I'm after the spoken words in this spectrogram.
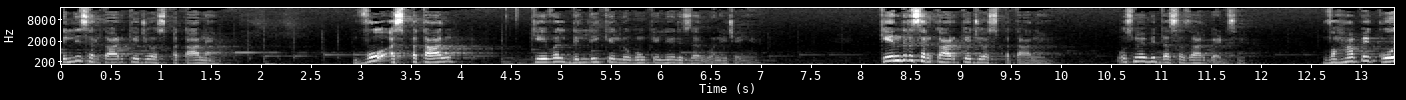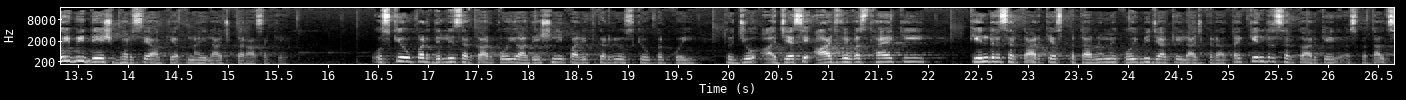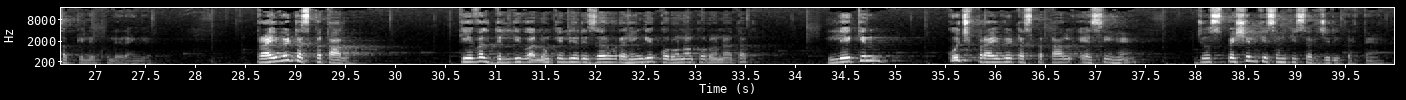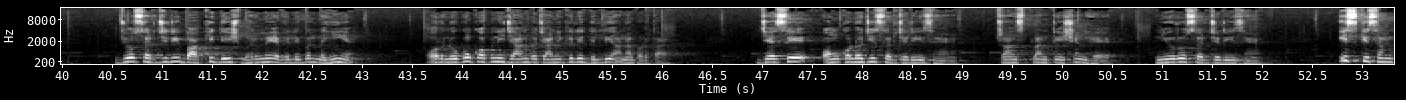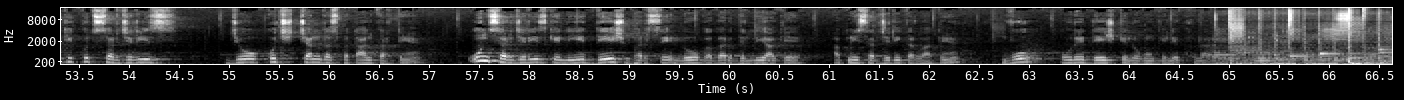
दिल्ली सरकार के जो अस्पताल हैं, वो अस्पताल केवल दिल्ली के लोगों के लिए रिज़र्व होने चाहिए। केंद्र सरकार के जो अस्पताल हैं, उसमें भी दस हज़ार बेड्स हैं। वहाँ पे कोई भी देश भर से आके अपना इलाज करा सके। उसके ऊपर दिल्ली सरकार कोई आदेश नहीं पारित कर रही, उसके ऊपर कोई। तो जो जैसे आज व्यवस्था है कि केंद्र सरकार के अस्पतालों में कोई भी जाके इलाज कराता है, केंद्र सरकार के अस्पताल सबके लिए खुले रहेंगे। प्राइवेट अस्पताल केवल दिल्ली वालों के लिए रिज़र्व रहेंगे कोरोना कोरोना तक। लेकिन कुछ प्राइवेट अस्पताल ऐसे हैं जो स्पेशल किस्म की सर्जरी करते हैं, जो सर्जरी बाकी देश भर में अवेलेबल नहीं है और लोगों को अपनी जान बचाने के लिए दिल्ली आना पड़ता है। जैसे ऑन्कोलॉजी सर्जरीज हैं ट्रांसप्लांटेशन है न्यूरो सर्जरीज हैं। इस किस्म की कुछ सर्जरीज जो कुछ चंद अस्पताल करते हैं उन सर्जरीज के लिए देश भर से लोग अगर दिल्ली आके अपनी सर्जरी करवाते हैं, वो पूरे देश के लोगों के लिए खुला रहेगा।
